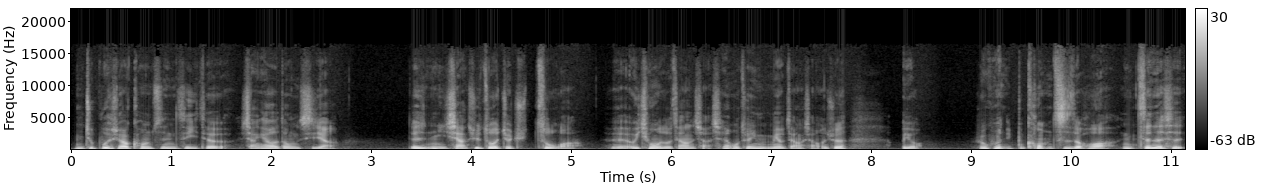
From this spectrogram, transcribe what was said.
你就不需要控制你自己的想要的东西啊，就是你想去做就去做啊。对，以前我都这样想，现在我最近没有这样想。我觉得，哎呦，如果你不控制的话，你真的是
